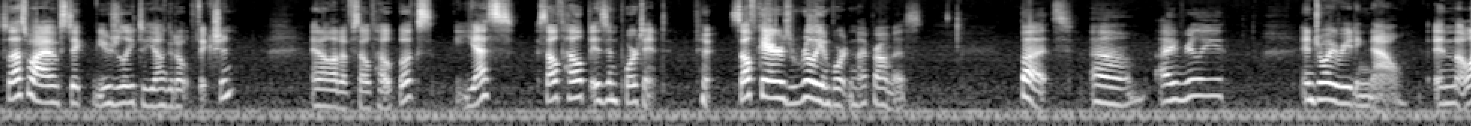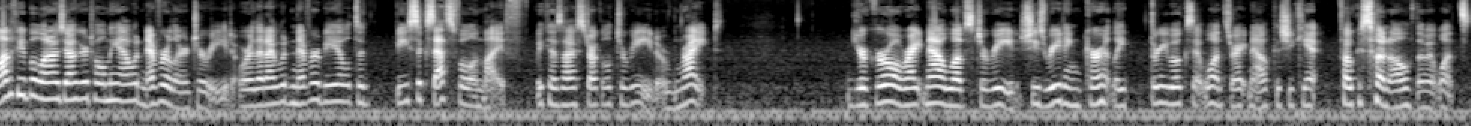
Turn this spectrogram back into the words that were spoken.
So that's why I stick usually to young adult fiction and a lot of self help books. Yes, self help is important. self care is really important, I promise. But um, I really enjoy reading now. And a lot of people when I was younger told me I would never learn to read or that I would never be able to be successful in life because I struggled to read or write your girl right now loves to read. She's reading currently three books at once right now because she can't focus on all of them at once.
